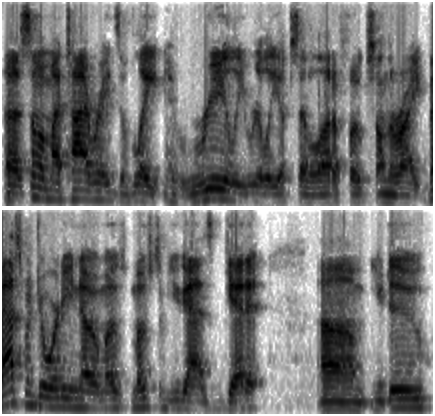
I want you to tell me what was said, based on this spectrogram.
uh, some of my tirades of late have really, really upset a lot of folks on the right. Vast majority know, most, most of you guys get it. Um, you do.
